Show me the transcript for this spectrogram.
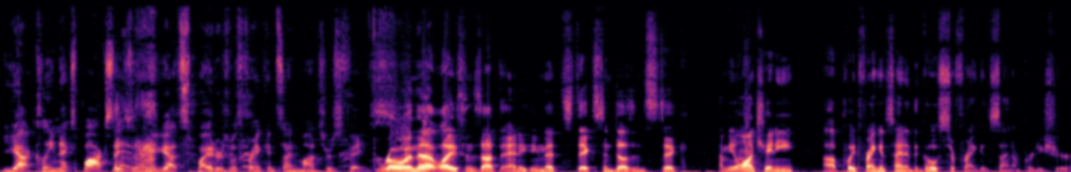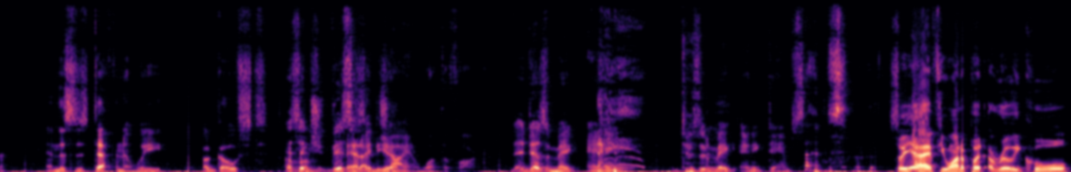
You got Kleenex boxes, and then you got spiders with Frankenstein monster's face. throwing that license out to anything that sticks and doesn't stick. I mean, Lon Chaney uh, played Frankenstein in The Ghost of Frankenstein. I'm pretty sure, and this is definitely a ghost. A, this is a idea. giant what the fuck. It doesn't make any doesn't make any damn sense. So yeah, if you want to put a really cool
